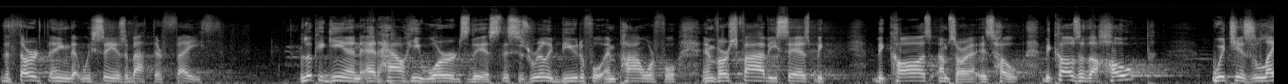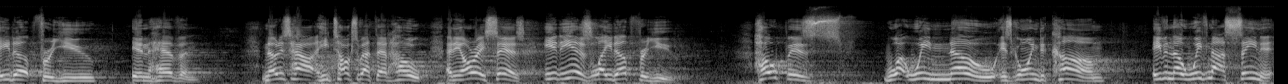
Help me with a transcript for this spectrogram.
The third thing that we see is about their faith. Look again at how he words this. This is really beautiful and powerful. In verse 5, he says, Because, I'm sorry, it's hope. Because of the hope which is laid up for you in heaven. Notice how he talks about that hope, and he already says, It is laid up for you. Hope is what we know is going to come, even though we've not seen it.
